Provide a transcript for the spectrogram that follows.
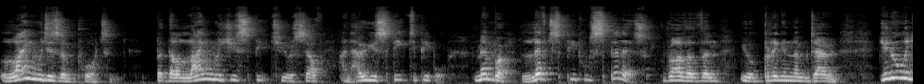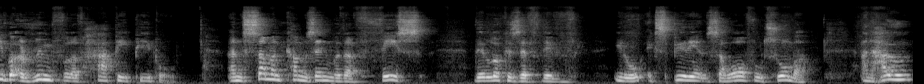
Language is important, but the language you speak to yourself and how you speak to people, remember, lifts people's spirits rather than, you know, bringing them down. You know, when you've got a room full of happy people and someone comes in with a face, they look as if they've, you know, experienced some awful trauma, and how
